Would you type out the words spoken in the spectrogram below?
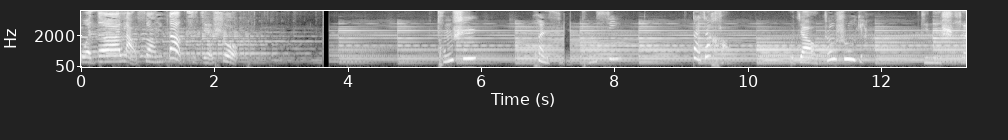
我的朗诵到此结束。童诗唤醒。大家好，我叫张舒雅，今年十岁，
